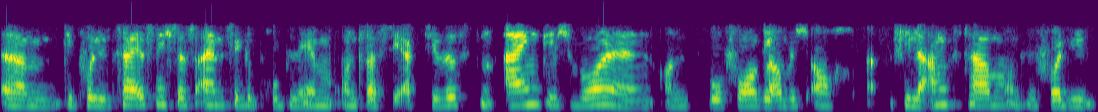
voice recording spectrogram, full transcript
ähm, die Polizei ist nicht das einzige Problem und was die Aktivisten eigentlich wollen und wovor, glaube ich, auch viele Angst haben und wovor die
